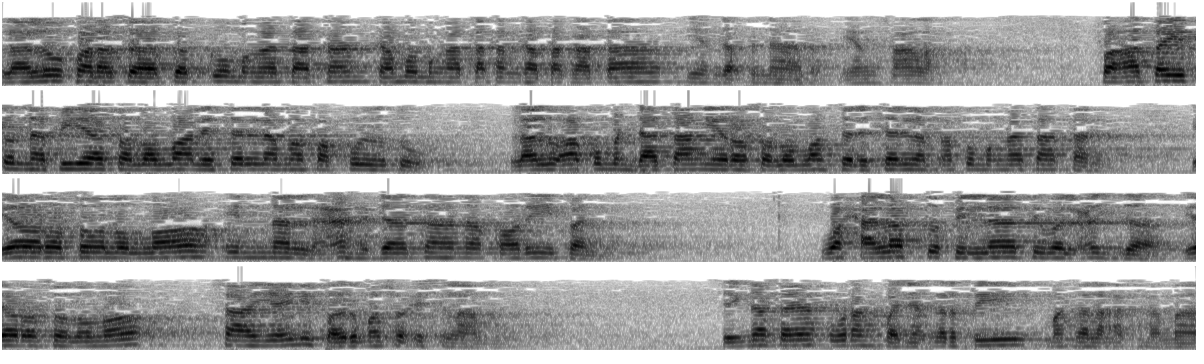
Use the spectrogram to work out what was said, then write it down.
Lalu para sahabatku mengatakan, kamu mengatakan kata-kata yang enggak benar, yang salah. Fa'ataitu Nabiya sallallahu alaihi wasallam faqultu. Lalu aku mendatangi Rasulullah sallallahu alaihi wasallam, aku mengatakan, "Ya Rasulullah, innal 'ahda kana qariban." Wa halaftu billahi wal 'izza. Ya Rasulullah, saya ini baru masuk Islam. Sehingga saya kurang banyak ngerti masalah agama.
